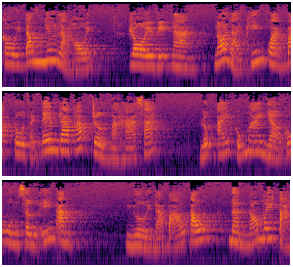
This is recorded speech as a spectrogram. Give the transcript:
coi đông như là hội. Rồi việc đàn, Nó lại khiến quan bắt tôi phải đem ra pháp trường mà hạ sát. Lúc ấy cũng may nhờ có quân sư Yến Anh. Người đã bảo tấu Nên nó mới tạm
